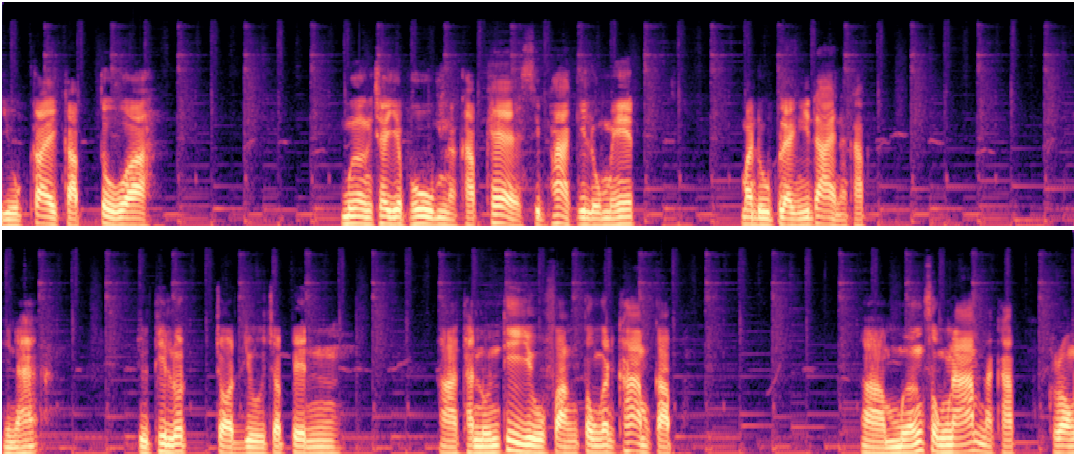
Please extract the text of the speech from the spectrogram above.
อยู่ใกล้กับตัว เมืองชัยภูมินะครับ แค่ 15 กิโลเมตร มาดูแปลงนี้ได้นะครับ นี่นะฮะจุดที่รถจอดอยู่จะเป็นถนนที่อยู่ฝั่งตรงกันข้ามกับเหมืองส่งน้ำนะครับคลอง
